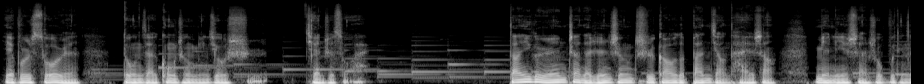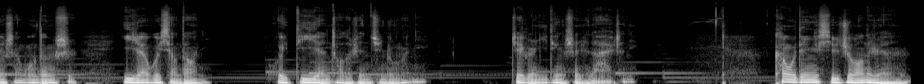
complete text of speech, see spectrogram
也不是所有人都能在功成名就时坚持所爱。当一个人站在人生至高的颁奖台上，面临闪烁不停的闪光灯时，依然会想到你，会第一眼找到人群中的你，这个人一定深深的爱着你。看过电影《喜剧之王》的人，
